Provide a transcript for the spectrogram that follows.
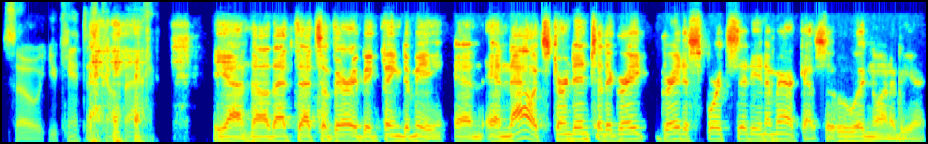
So you can't discount that. yeah, no, that that's a very big thing to me. And and now it's turned into the great greatest sports city in America. So who wouldn't want to be here?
